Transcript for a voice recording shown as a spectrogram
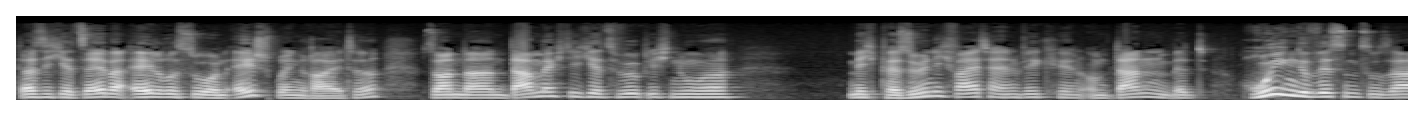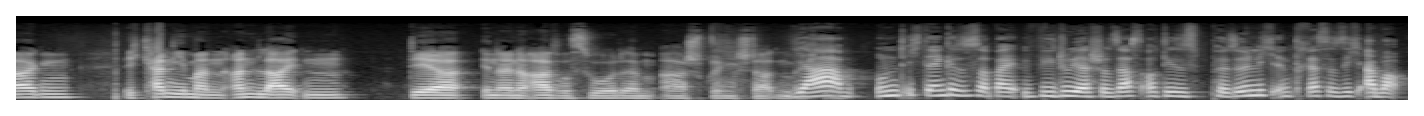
dass ich jetzt selber L-Dressur und L-Spring reite, sondern da möchte ich jetzt wirklich nur mich persönlich weiterentwickeln, um dann mit ruhigem Gewissen zu sagen, ich kann jemanden anleiten, der in einer A-Dressur oder im A-Springen starten möchte. Ja, und ich denke, es ist dabei, wie du ja schon sagst, auch dieses persönliche Interesse, sich aber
